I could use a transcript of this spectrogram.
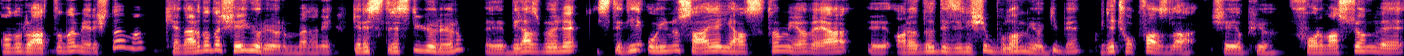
Onun rahatlığına mı erişti ama kenarda da şey görüyorum ben hani gene stresli görüyorum. Ee, biraz böyle istediği oyunu sahaya yansıtamıyor veya e, aradığı dizilişi bulamıyor gibi. Bir de çok fazla şey yapıyor. Formasyon ve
